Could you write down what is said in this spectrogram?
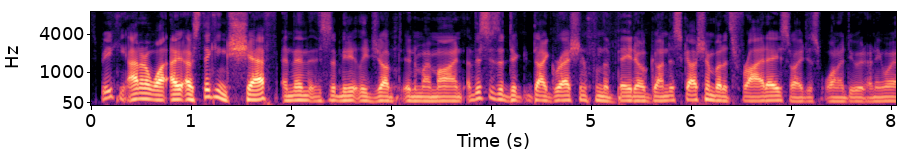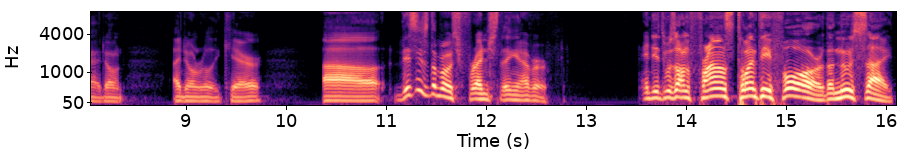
Speaking, I don't know why I, I, was thinking chef, and then this immediately jumped into my mind. This is a di- digression from the Beto gun discussion, but it's Friday, so I just want to do it anyway. I don't, I don't really care. Uh, this is the most French thing ever. And it was on France 24, the news site.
